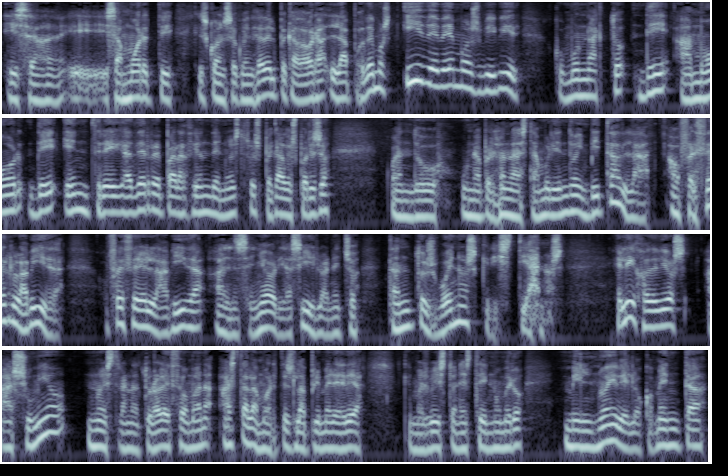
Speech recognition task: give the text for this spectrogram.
esa, esa muerte que es consecuencia del pecado, ahora la podemos y debemos vivir como un acto de amor, de entrega, de reparación de nuestros pecados. Por eso, cuando una persona está muriendo, invítala a ofrecer la vida, ofrecer la vida al Señor, y así lo han hecho tantos buenos cristianos. El Hijo de Dios asumió nuestra naturaleza humana hasta la muerte. Es la primera idea que hemos visto en este número 1009. Lo comenta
